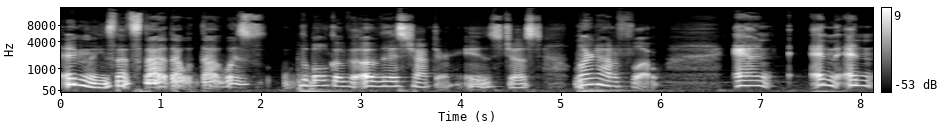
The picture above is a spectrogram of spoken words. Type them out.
anyways, that's that. That that was the bulk of of this chapter. Is just learn how to flow, and and and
